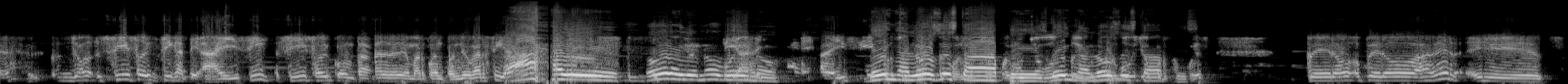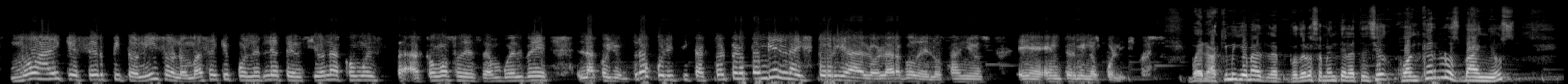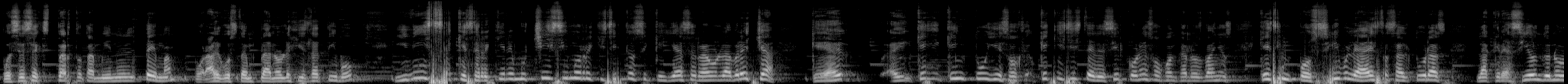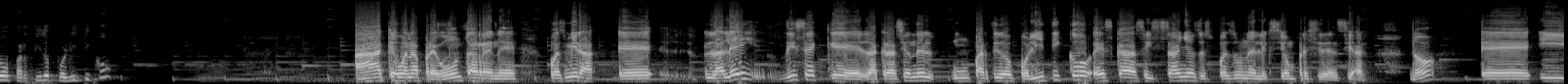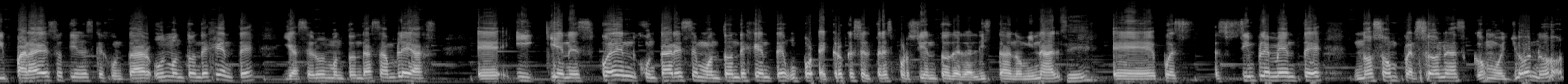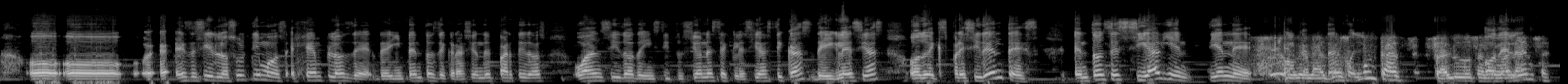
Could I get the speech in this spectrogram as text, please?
yo sí soy, fíjate, ahí sí, sí soy compadre de Marco Antonio García. ¡Ájale! Órale, no, Sí, bueno. Ahí, ahí sí, Vengan por los supuesto, destapes, gusto mucho los orgullo, destapes. Pero, pero, a ver, eh, no hay que ser pitonizo, nomás hay que ponerle atención a cómo está, a cómo se desenvuelve la coyuntura política actual, pero también la historia a lo largo de los años eh, en términos políticos. Bueno, aquí me llama la- poderosamente la atención. Juan Carlos Baños, pues es experto también en el tema, por algo está en plano legislativo, y dice que se requieren muchísimos requisitos y que ya cerraron la brecha. Que ¿Qué, intuyes o qué quisiste decir con eso, Juan Carlos Baños? ¿Que es imposible a estas alturas la creación de un nuevo partido político? Ah, qué buena pregunta, René. Pues mira, eh, la ley dice que la creación de un partido político es cada seis años después de una elección presidencial, ¿no? Eh, y para eso tienes que juntar un montón de gente y hacer un montón de asambleas. Eh, y quienes pueden juntar ese montón de gente, eh, creo que es el 3% de la lista nominal, eh, pues simplemente no son personas como yo, ¿no? O, es decir, los últimos ejemplos de, intentos de creación de partidos o han sido de instituciones eclesiásticas, de iglesias o de expresidentes. Entonces, si alguien tiene... O de las dos juntas, saludos a la alianza.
